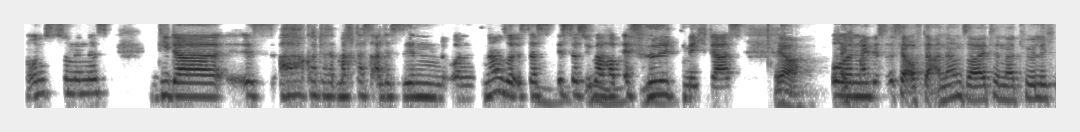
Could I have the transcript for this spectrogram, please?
uns zumindest, die da ist, oh Gott, macht das alles Sinn? Und ne, so ist das, ist das überhaupt, erfüllt mich das? Ja. Und ich meine, es ist ja auf der anderen Seite natürlich,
